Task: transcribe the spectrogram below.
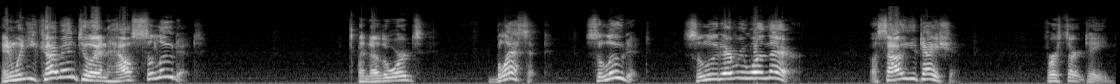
and when you come into an house, salute it. In other words, bless it, salute it, salute everyone there. A salutation. Verse 13.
